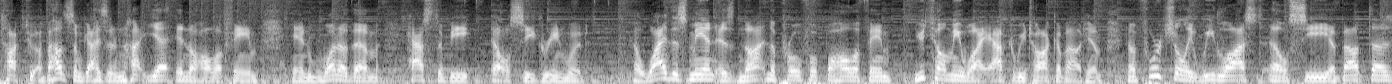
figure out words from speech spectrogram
talk to about some guys that are not yet in the Hall of Fame, and one of them has to be L.C. Greenwood. Now, why this man is not in the Pro Football Hall of Fame, you tell me why after we talk about him. Now, unfortunately, we lost LC about uh,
